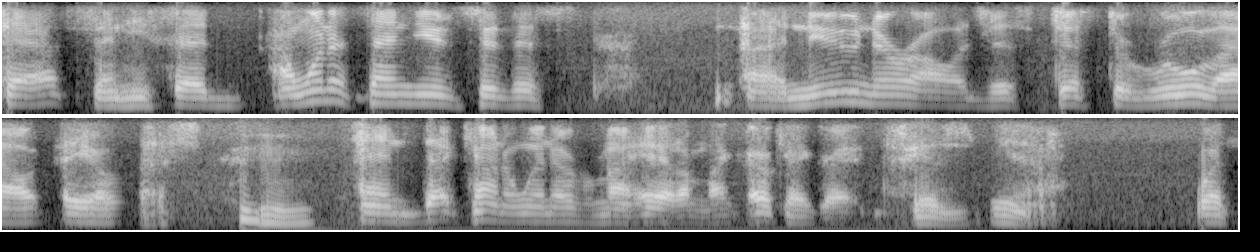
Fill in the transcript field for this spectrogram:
tests, and he said, I want to send you to this uh, new neurologist just to rule out ALS. Mm-hmm. And that kind of went over my head. I'm like, okay, great, because you know what's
